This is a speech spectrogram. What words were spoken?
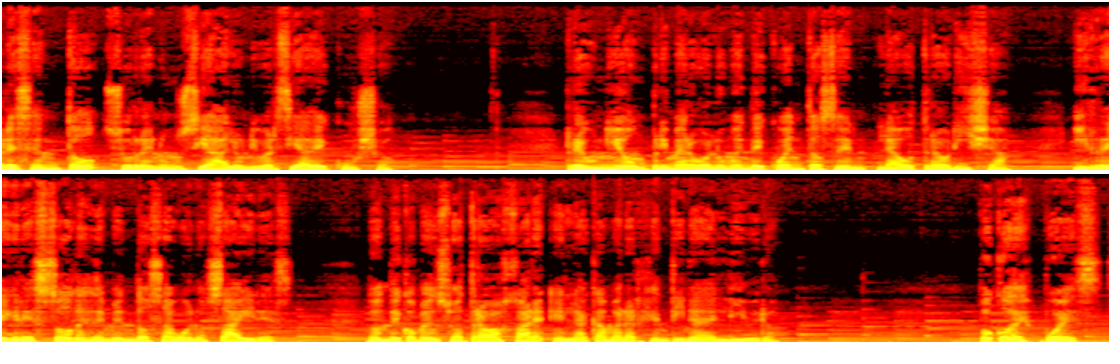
presentó su renuncia a la Universidad de Cuyo. Reunió un primer volumen de cuentos en La Otra Orilla y regresó desde Mendoza a Buenos Aires, donde comenzó a trabajar en la Cámara Argentina del Libro. Poco después,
